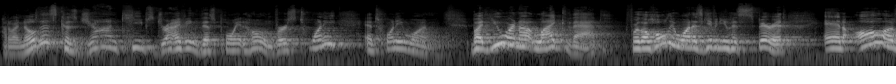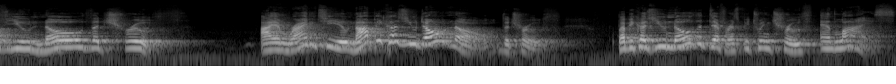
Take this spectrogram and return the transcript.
How do I know this? Because John keeps driving this point home. Verse 20 and 21. But you are not like that, for the Holy One has given you his Spirit, and all of you know the truth. I am writing to you not because you don't know the truth, but because you know the difference between truth and lies.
